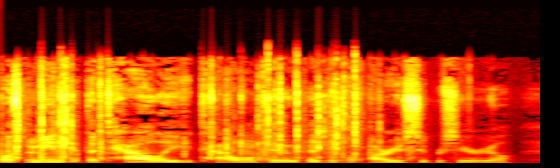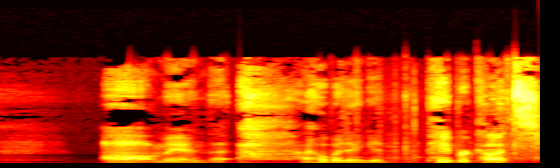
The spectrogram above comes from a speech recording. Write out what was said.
Also mean to get the Towelie towel too, because you know Ari Super Cereal. Oh man, that I hope I didn't get paper cuts.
